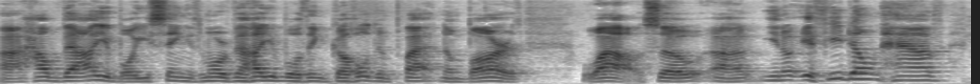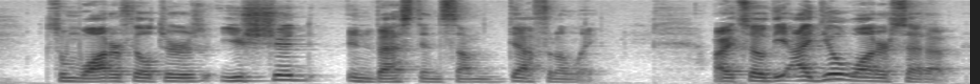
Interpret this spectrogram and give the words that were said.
Uh, how valuable you saying is more valuable than gold and platinum bars? Wow. So uh, you know if you don't have some water filters, you should invest in some definitely. All right, so the ideal water setup.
